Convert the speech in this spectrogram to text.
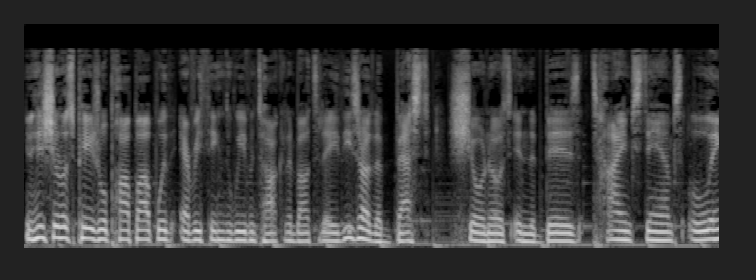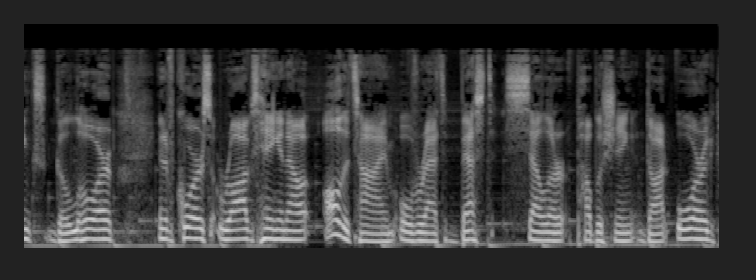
and his show notes page will pop up with everything that we've been talking about today. These are the best show notes in the biz, timestamps, links galore. And of course, Rob's hanging out all the time over at bestsellerpublishing.org.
